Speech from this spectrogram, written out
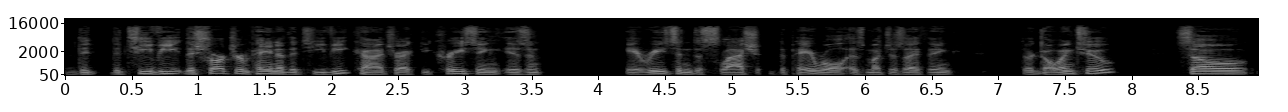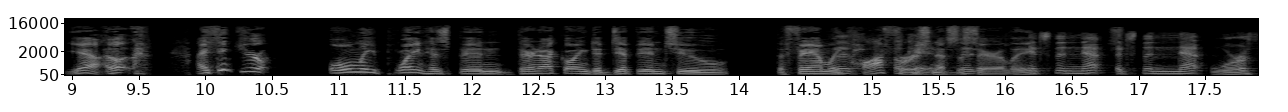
the, the TV, the short term pain of the TV contract decreasing isn't a reason to slash the payroll as much as I think they're going to. So yeah, I think your only point has been they're not going to dip into the family The- coffers okay, the- necessarily. It's the net. It's the net worth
